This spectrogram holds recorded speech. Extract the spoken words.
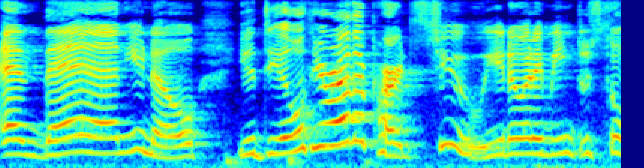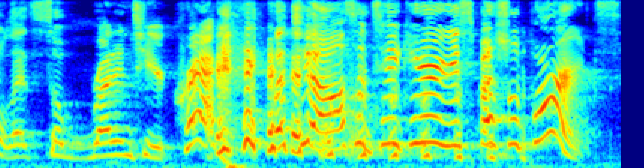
and then you know you deal with your other parts too. You know what I mean? Just don't let so run into your crack, but you also take care of your special parts.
